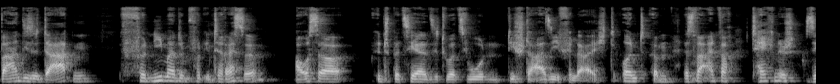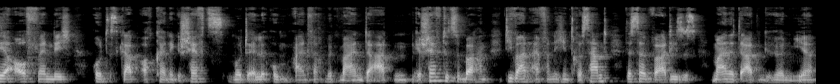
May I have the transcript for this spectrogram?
waren diese Daten für niemandem von Interesse, außer in speziellen Situationen, die Stasi vielleicht. Und ähm, es war einfach technisch sehr aufwendig und es gab auch keine Geschäftsmodelle, um einfach mit meinen Daten Geschäfte zu machen. Die waren einfach nicht interessant. Deshalb war dieses meine Daten gehören mir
